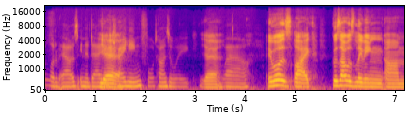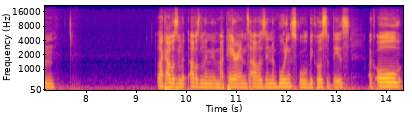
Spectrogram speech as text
a half. That's a lot of hours in a day Yeah. training four times a week. yeah Wow. it was like because i was living um like i wasn't i wasn't living with my parents i was in a boarding school because of this like all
